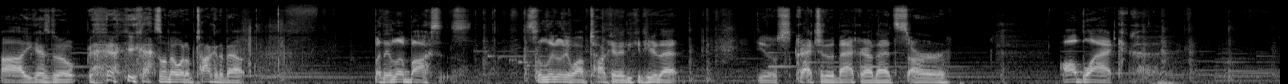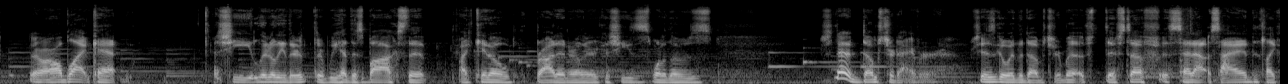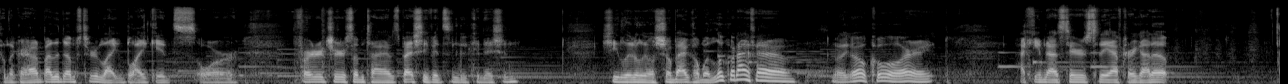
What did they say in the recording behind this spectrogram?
uh, you guys know, you guys don't know what I'm talking about. But they love boxes. So literally, while I'm talking, and you can hear that, you know, scratching in the background. That's our all black, our all black cat. She literally, we had this box that my kiddo brought in earlier because she's one of those. She's not a dumpster diver. She doesn't go in the dumpster, but if, if stuff is set outside, like on the ground by the dumpster, like blankets or furniture sometimes, especially if it's in good condition. She literally will show back home and look what I found. I'm like, oh, cool, all right. I came downstairs today after I got up,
